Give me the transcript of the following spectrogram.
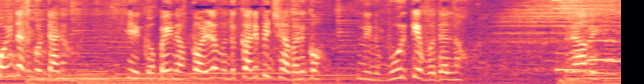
పోయింది అనుకుంటాను. ఇకపై నా కళ్ళ ముందు కనిపించావనుకో నిన్ను ఊరికే వదలను. రావే.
